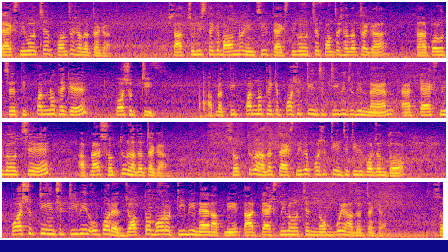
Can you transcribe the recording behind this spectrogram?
ট্যাক্স নিবে হচ্ছে পঞ্চাশ হাজার টাকা। সাতচল্লিশ থেকে বাউন্ন ইঞ্চি ট্যাক্স নিবে হচ্ছে পঞ্চাশ হাজার টাকা, তারপর হচ্ছে তিপ্পান্ন থেকে পঁয়ষট্টি। আপনার তিপ্পান্ন থেকে পঁয়ষট্টি ইঞ্চি টিভি যদি নেন, আর ট্যাক্স নিবে হচ্ছে আপনার সত্তর হাজার টাকা। সত্তর হাজার ট্যাক্স নিবে পঁয়ষট্টি ইঞ্চি টিভি পর্যন্ত। পঁয়ষট্টি ইঞ্চি টিভির উপরে যত বড় টিভি নেন আপনি, তার ট্যাক্স নিবে হচ্ছে নব্বই হাজার টাকা। সো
